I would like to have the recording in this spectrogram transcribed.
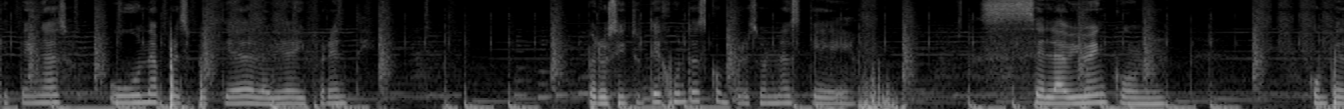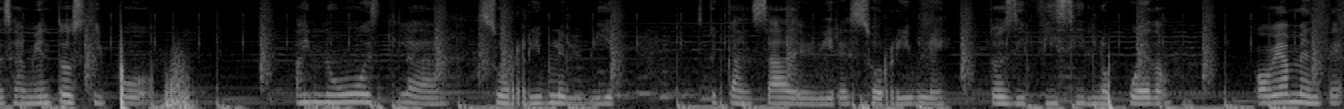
que tengas una perspectiva de la vida diferente. Pero si tú te juntas con personas que se la viven con, con pensamientos tipo, ay no, es que la, es horrible vivir, estoy cansada de vivir, es horrible, todo es difícil, no puedo. Obviamente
